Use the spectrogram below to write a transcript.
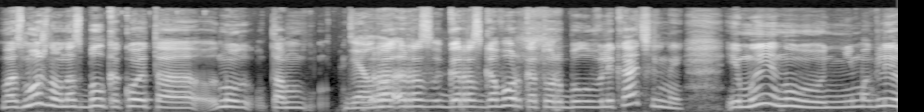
Возможно, у нас был какой-то, ну, там, раз- разговор, который был увлекательный, и мы, ну, не могли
